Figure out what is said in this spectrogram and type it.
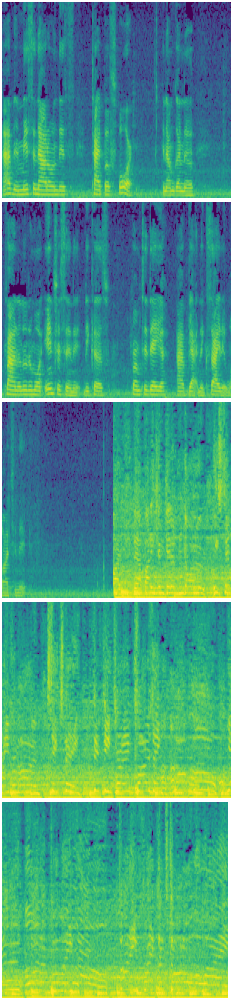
I've been missing out on this type of sport. And I'm gonna find a little more interest in it because from today I've gotten excited watching it. Now Buddy can get it and go. He's 70 from home. 60, 53 and closing. Long ball. You wouldn't believe that. Buddy Franklin's gone all the way.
